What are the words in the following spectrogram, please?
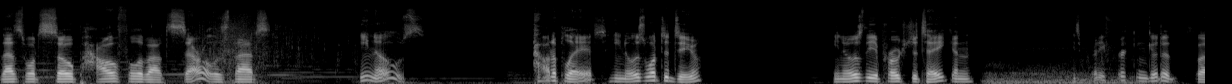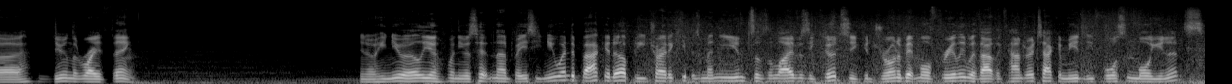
that's what's so powerful about Serral is that he knows how to play it. He knows what to do. He knows the approach to take, and he's pretty freaking good at uh, doing the right thing. You know, he knew earlier when he was hitting that base, he knew when to back it up. He tried to keep as many units as alive as he could so he could drone a bit more freely without the counterattack immediately forcing more units.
